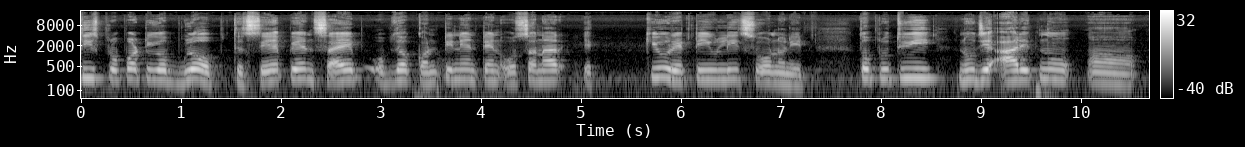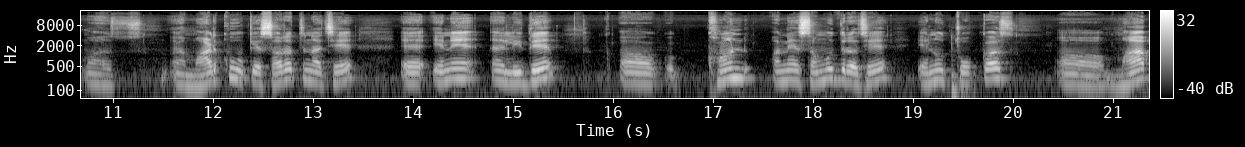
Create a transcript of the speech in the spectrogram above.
this property of globe the shape and size of the continent and ocean are accurately shown on it તો પૃથ્વીનું જે આ રીતનું માળખું કે સંરચના છે એને લીધે ખંડ અને સમુદ્ર છે, એનું ચોક્કસ માપ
